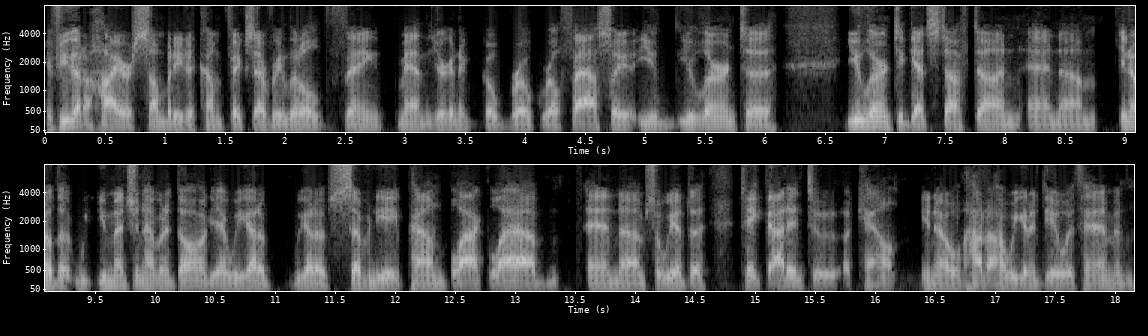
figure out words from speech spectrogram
if you gotta hire somebody to come fix every little thing man you're gonna go broke real fast. So you you learn to you learn to get stuff done. And um, you know that you mentioned having a dog. Yeah we got a we got a 78 pound black lab. And um, so we had to take that into account you know how, to, how are we going to deal with him. And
